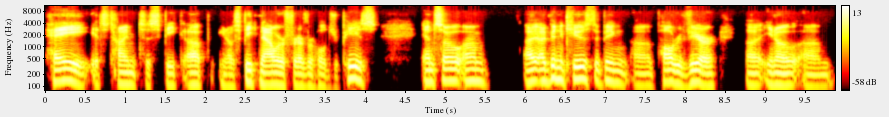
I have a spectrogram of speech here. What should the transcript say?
Hey it's time to speak up. You know speak now or forever hold your peace. And so um, I, have been accused of being uh, paul revere. Uh, you know um,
